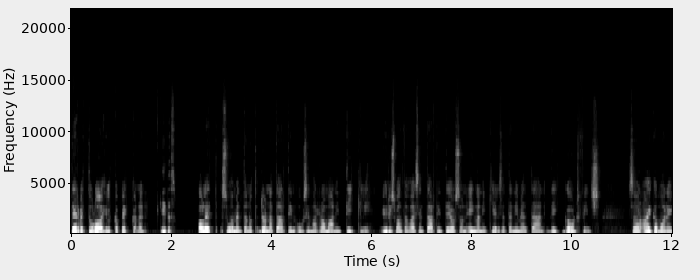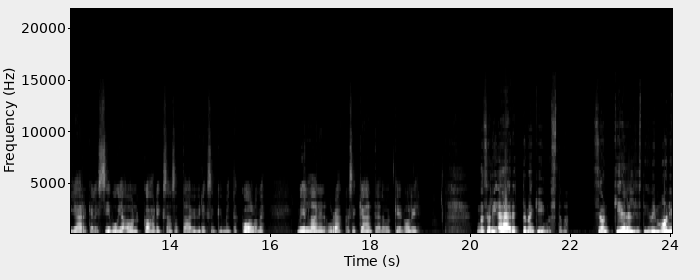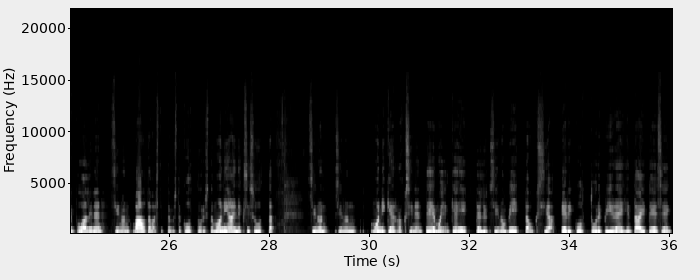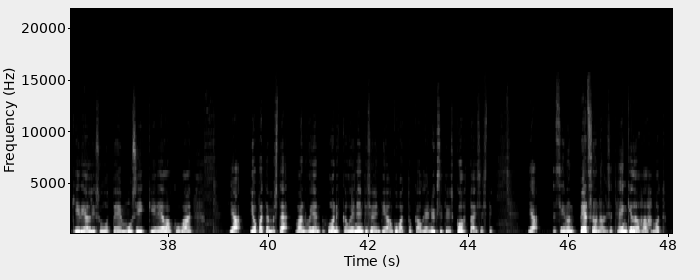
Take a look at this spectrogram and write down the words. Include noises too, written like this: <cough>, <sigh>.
Tervetuloa Hilkka Pekkanen. Kiitos. Olet suomentanut Donna Tartin uusimman romaanin Tikli. Yhdysvaltalaisen Tartin teos on englanninkieliseltä nimeltään The Goldfinch. Se on aikamoinen järkele. Sivuja on 893. Millainen urakka se käänteellä oikein oli? No se oli äärettömän kiinnostava. Se on kielellisesti hyvin monipuolinen. Siinä on valtavasti tämmöistä kulttuurista moniaineksisuutta. Siinä on, siinä on monikerroksinen teemojen kehittely, siinä on viittauksia eri kulttuuripiireihin, taiteeseen, kirjallisuuteen, musiikkiin, elokuvaan. Ja jopa tämmöistä vanhojen huonekalujen entisöintiä on kuvattu kauhean yksityiskohtaisesti. Ja siinä on persoonalliset henkilöhahmot,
